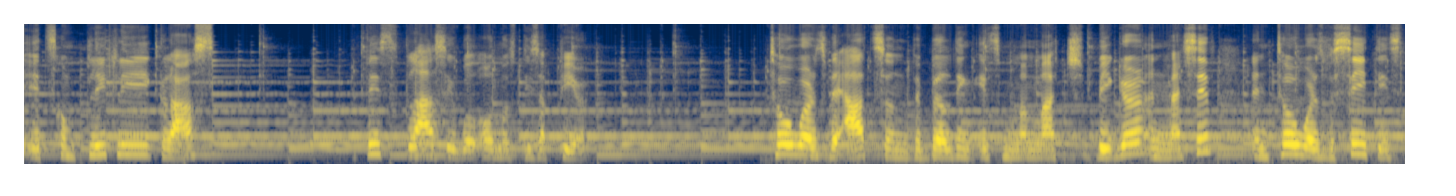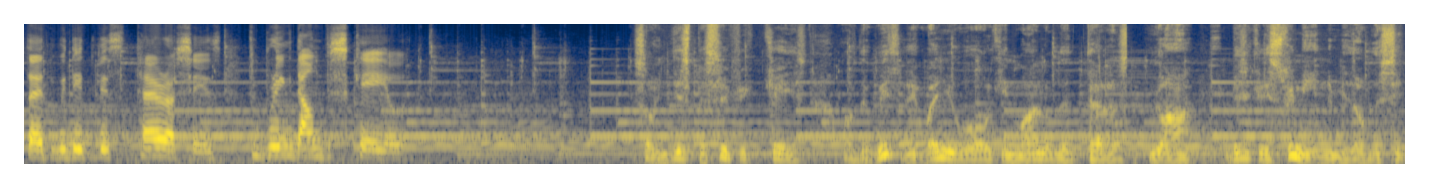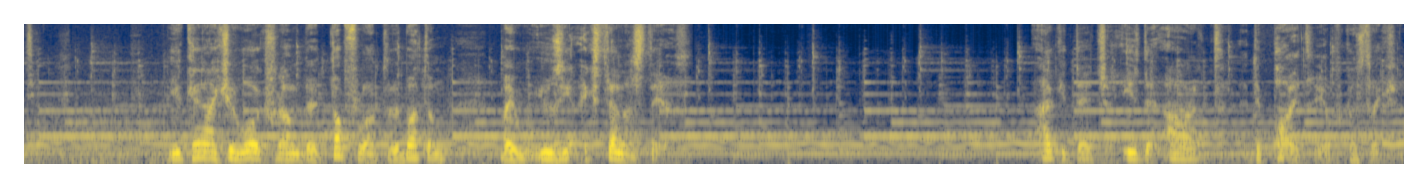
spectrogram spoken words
It's completely glass. This glass it will almost disappear. Towards the Hudson, the building is much bigger and massive, and towards the city, instead, we did these terraces to bring down the scale. So in this specific case of the Whitney, when you walk in one of the terraces, you are basically swimming in the middle of the city. You can actually walk from the top floor to the bottom by using external stairs. Architecture is the art, the poetry of construction.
